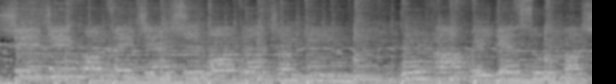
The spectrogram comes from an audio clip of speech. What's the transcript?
洗净我罪愆，是我的正义。无他为耶稣宝血，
